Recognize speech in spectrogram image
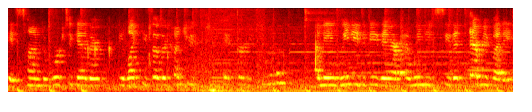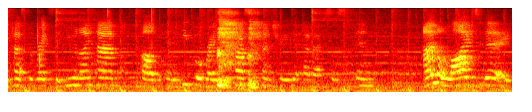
It's time to work together. Be like these other countries, you say 32 of them. I mean, we need to be there and we need to see that everybody has the rights that you and I have um, and equal rights across the country to have access. And I'm alive today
